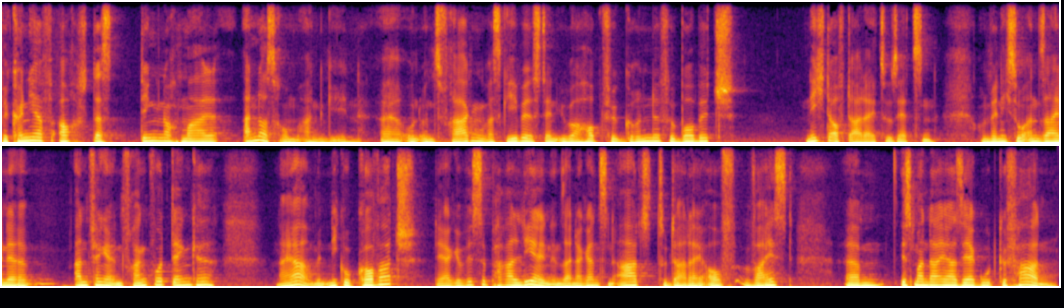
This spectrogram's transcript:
Wir können ja auch das Ding nochmal andersrum angehen äh, und uns fragen, was gäbe es denn überhaupt für Gründe für Bobic, nicht auf Dardai zu setzen? Und wenn ich so an seine Anfänge in Frankfurt denke, naja, mit Nico Kovac, der gewisse Parallelen in seiner ganzen Art zu Dardai aufweist, ähm, ist man da ja sehr gut gefahren.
